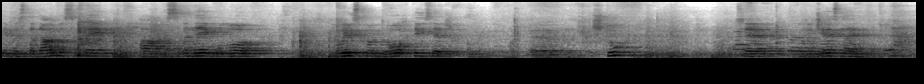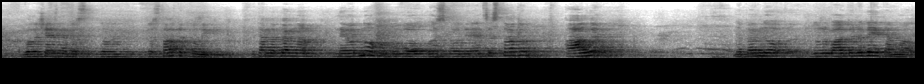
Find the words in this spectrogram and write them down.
тими стадами свиней, а свиней було близько двох тисяч е, штук. Це величезне, до- достаток великий. І там, напевно, не одного було господаря це стадо, але Напевно, дуже багато людей там мали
